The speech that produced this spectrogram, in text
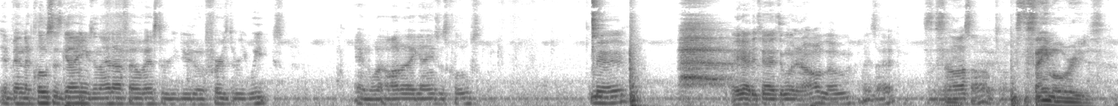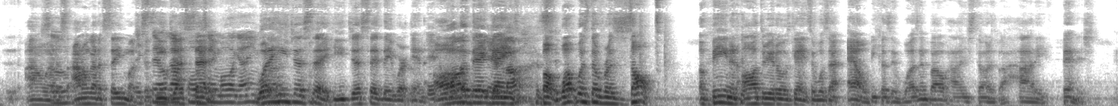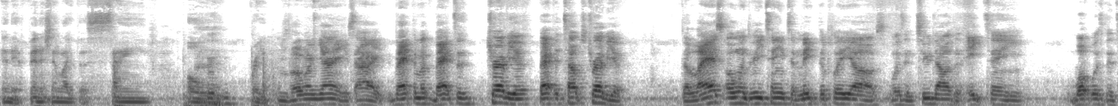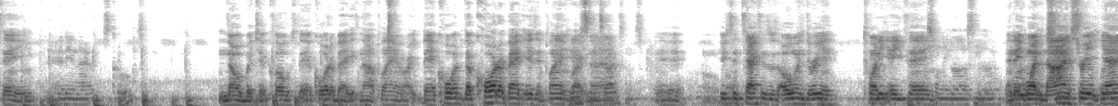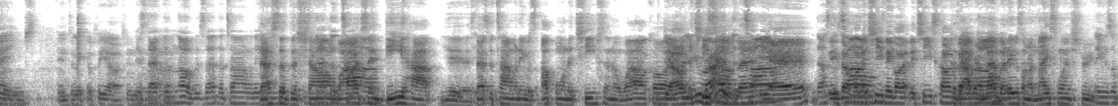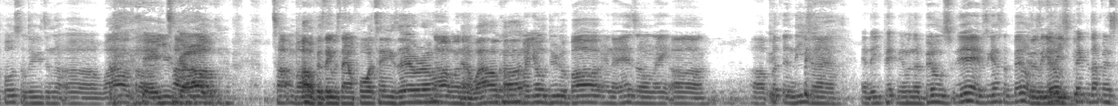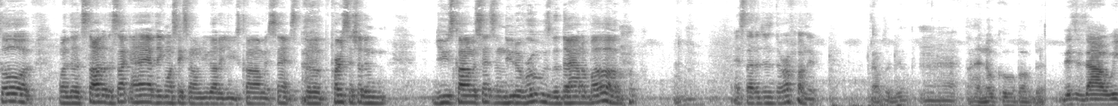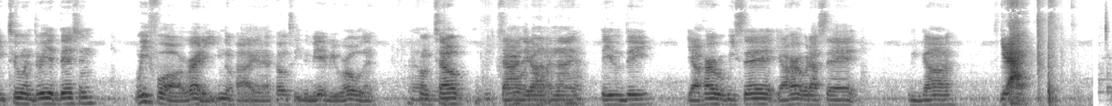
it been the closest games in NFL history due to the first three weeks, and what all of their games was close. Man. They had a chance to win it all of them. Is that? It's You lost all of. It's the same old Raiders. I don't So, gotta, I don't gotta say much They because still he got just said 14 it. more games. What did he just say? He just said they were in, In all, all of their games. lost. But what was the result of being in all three of those games? It was an L because it wasn't about how you started, but how they finished. And they're finishing like the same old Raiders. Blowing games. All right, back to back to trivia. Back to Tubbs trivia. The last 0 3 team to make the playoffs was in 2018. What was the team? Indianapolis Colts. No, but you're close. Their quarterback is not playing right. Their quarter, the quarterback isn't playing Houston right now. Texans. Yeah. Oh, Houston Texans was 0 3 in That's 2018, when they lost the- and they won nine straight in the games. And to make the playoffs. And Is that the uh, no? Is that the time when they? That's the is that Deshaun the Watson, time- D Hop. Yeah, is that the time when they was up on the Chiefs in a wild card? Yeah, the you Chiefs right. come back? Yeah, That's he's the up on the time- Chiefs. They gonna let the Chiefs come Because I remember home. they was on a nice win streak. They was supposed to lose in the uh, wild card. There you talking go. About, talking about Oh, because they was down 14-0 no, when in the, a wild card? When yo do the ball in the end zone, they uh, uh put the knee down and they picked me when the Bills. Yeah, it was against the Bills. It was the against- Bills picked it up and scored. When the start of the second half, they gonna say something. You gotta use common sense. The person should have used common sense and knew the rules. The down above instead of just throwing it. That was a good. I had no clue about that. This is our week two and three edition. Week four already. You know how NFL season be. It be rolling. From Tel, Don, it on and nine. D D. Y'all heard what we said. Y'all heard what I said. We gone. Get out.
